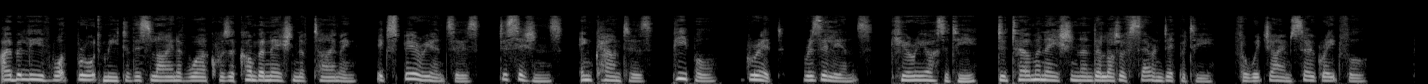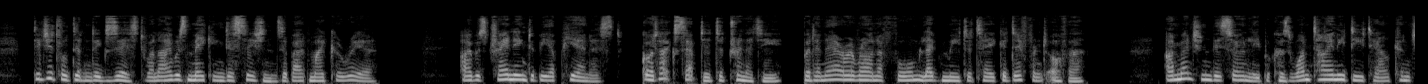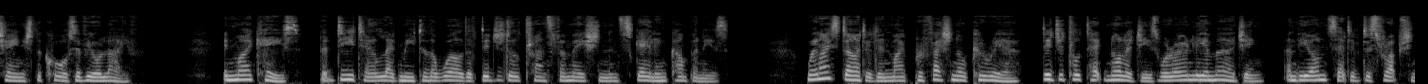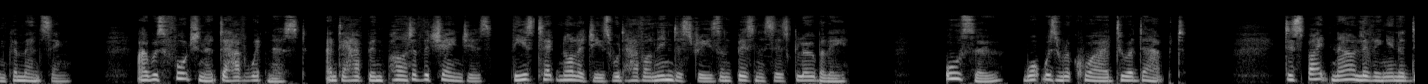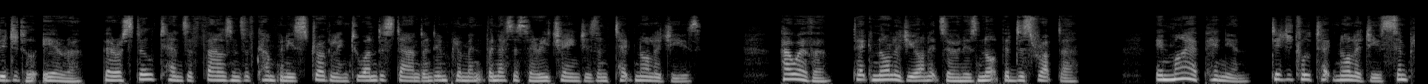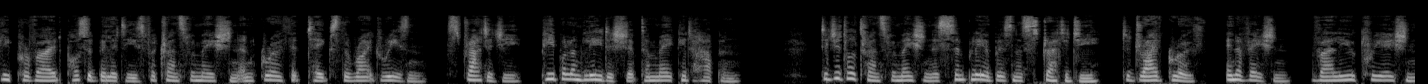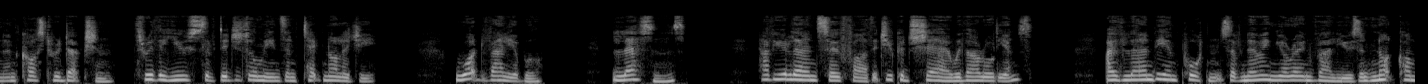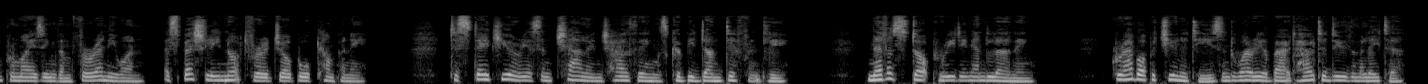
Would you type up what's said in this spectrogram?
I believe what brought me to this line of work was a combination of timing, experiences, decisions, encounters, people, grit, resilience, curiosity, determination and a lot of serendipity, for which I am so grateful. Digital didn't exist when I was making decisions about my career. I was training to be a pianist, got accepted to Trinity, but an error on a form led me to take a different offer. I mention this only because one tiny detail can change the course of your life. In my case, that detail led me to the world of digital transformation and scaling companies. When I started in my professional career, digital technologies were only emerging, and the onset of disruption commencing. I was fortunate to have witnessed, and to have been part of the changes, these technologies would have on industries and businesses globally. Also, what was required to adapt. Despite now living in a digital era, there are still tens of thousands of companies struggling to understand and implement the necessary changes and technologies. However, technology on its own is not the disruptor. In my opinion, digital technologies simply provide possibilities for transformation and growth. It takes the right reason, strategy, people, and leadership to make it happen. Digital transformation is simply a business strategy, to drive growth, innovation, value creation and cost reduction, through the use of digital means and technology. What valuable lessons have you learned so far that you could share with our audience? I've learned the importance of knowing your own values and not compromising them for anyone, especially not for a job or company. To stay curious and challenge how things could be done differently. Never stop reading and learning. Grab opportunities and worry about how to do them later.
